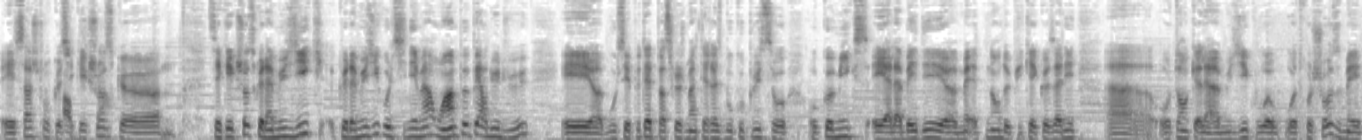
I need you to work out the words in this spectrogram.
Et ça, je trouve que c'est oh, quelque chose que, c'est quelque chose que la musique, que la musique ou le cinéma ont un peu perdu de vue. Et euh, c'est peut-être parce que je m'intéresse beaucoup plus aux, aux, comics et à la BD euh, maintenant depuis quelques années. Euh, autant qu'à la musique ou, autre chose, mais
